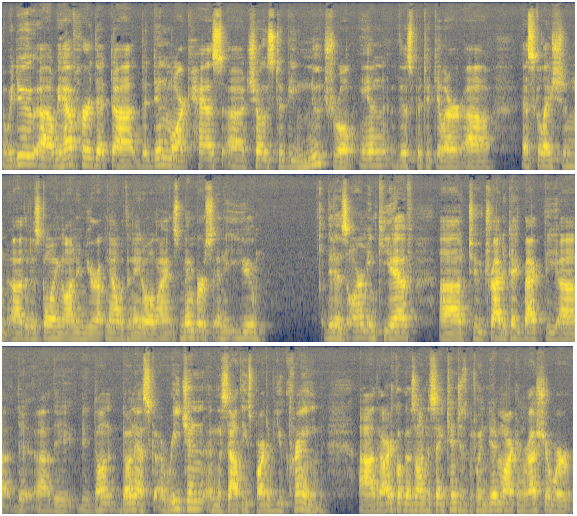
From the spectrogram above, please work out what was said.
And we do uh, we have heard that uh, that Denmark has uh, chose to be neutral in this particular uh, escalation uh, that is going on in Europe now with the NATO alliance members and the EU that is arming Kiev uh, to try to take back the the the, the Don Donetsk region and the southeast part of Ukraine. Uh, the article goes on to say tensions between Denmark and Russia were,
